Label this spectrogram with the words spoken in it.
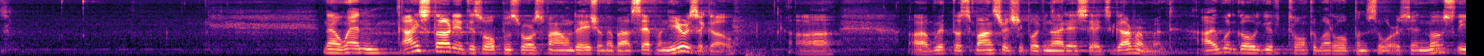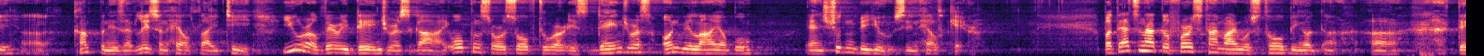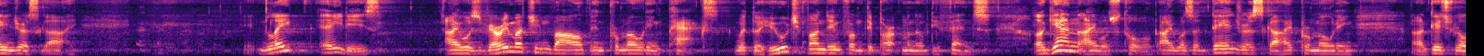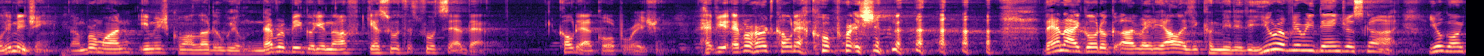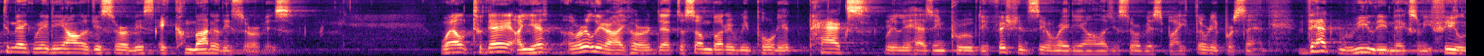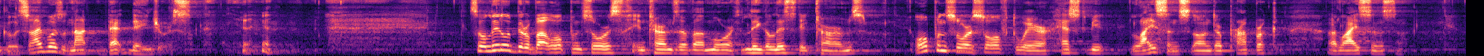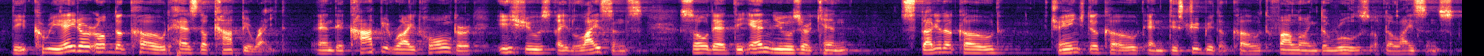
Now, when I started this open source foundation about seven years ago, uh, uh, with the sponsorship of the United States government, I would go give talk about open source, and mostly uh, companies, at least in health IT, you're a very dangerous guy. Open source software is dangerous, unreliable, and shouldn't be used in healthcare. But that's not the first time I was told being a, a, a dangerous guy. Late 80s, I was very much involved in promoting PACS with the huge funding from Department of Defense. Again, I was told I was a dangerous guy promoting uh, digital imaging. Number one, image quality will never be good enough. Guess who, who said that? Kodak Corporation. Have you ever heard Kodak Corporation? then I go to uh, radiology community. You're a very dangerous guy. You're going to make radiology service a commodity service. Well, today, I, earlier I heard that somebody reported PACS really has improved efficiency of radiology service by 30%. That really makes me feel good. So I was not that dangerous. so a little bit about open source in terms of uh, more legalistic terms. Open source software has to be licensed under proper uh, license. The creator of the code has the copyright and the copyright holder issues a license so that the end user can study the code, change the code, and distribute the code following the rules of the license.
